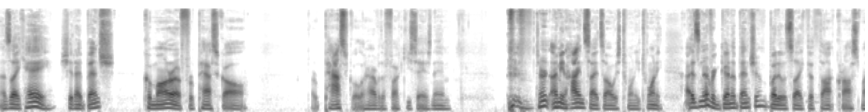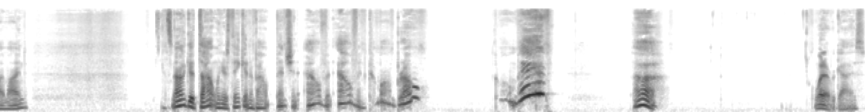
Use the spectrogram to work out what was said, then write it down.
I was like, hey, should I bench Kamara for Pascal? Or Pascal, or however the fuck you say his name. Turn, I mean, hindsight's always twenty twenty. I was never gonna bench him, but it was like the thought crossed my mind. It's not a good thought when you're thinking about benching Alvin. Alvin, come on, bro. Come on, man. Ugh. Whatever, guys.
